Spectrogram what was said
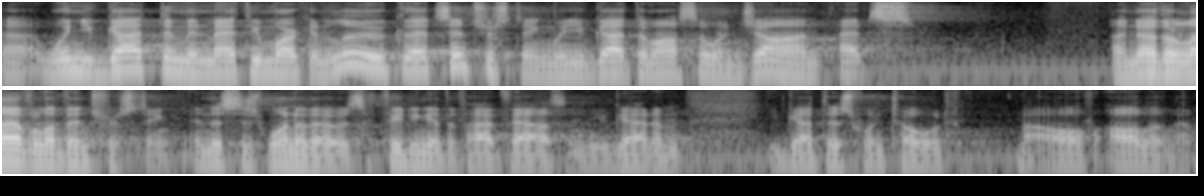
uh, when you've got them in Matthew, Mark, and Luke, that's interesting. When you've got them also in John, that's another level of interesting. And this is one of those, the feeding of the 5,000. You've got them, you've got this one told by all, all of them.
